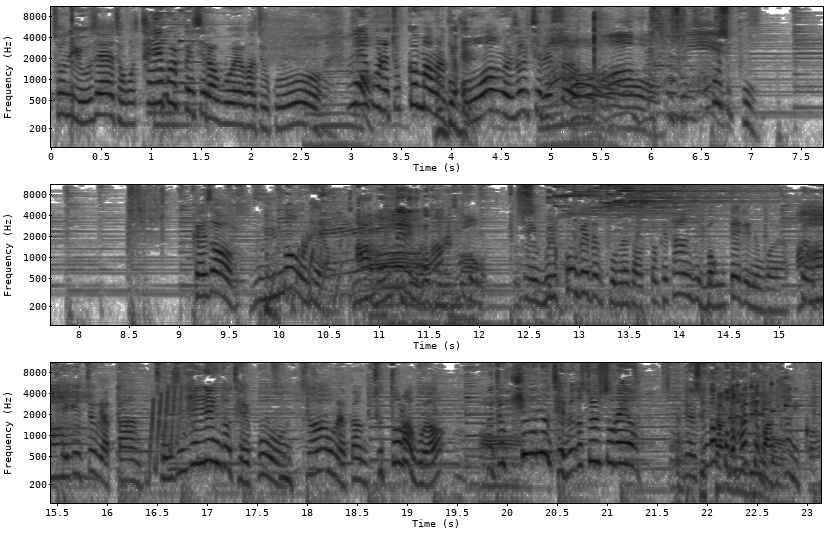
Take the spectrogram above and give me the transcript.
저는 요새 저거 테이블 펫이라고 해가지고 테이블에 조그만하게 어항을 설치를 했어요. 아 저거 하고 싶어 그래서 물멍을 해요. 아 멍 때리는 거 보면서 이 물고기들 보면서 어떻게 사는지 멍 때리는 거예요. 그럼 되게 좀 약간 정신 힐링도 되고 보면 약간 좋더라고요. 그좀 키우는 재미가 쏠쏠해요. 근데 생각보다 할게 비타민 많다니까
